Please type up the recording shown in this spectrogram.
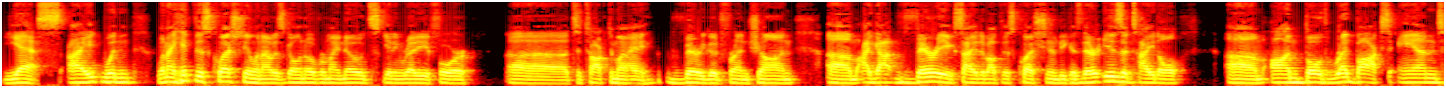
Yes, I when when I hit this question when I was going over my notes, getting ready for uh, to talk to my very good friend John, um, I got very excited about this question because there is a title um, on both Redbox and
